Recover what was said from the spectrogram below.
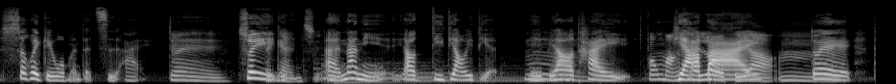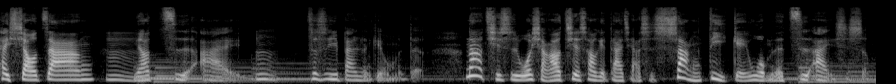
社会给我们的自爱。对，所以哎，那你要低调一点，你不要太锋芒太露，不要，嗯，对，太嚣张，嗯，你要自爱，嗯，这是一般人给我们的。那其实我想要介绍给大家是上帝给我们的自爱是什么？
